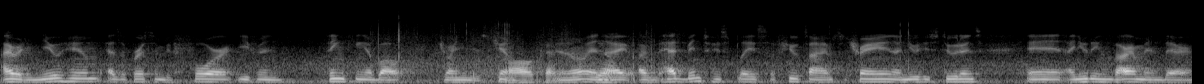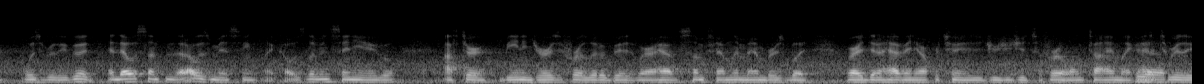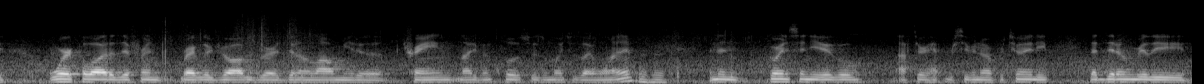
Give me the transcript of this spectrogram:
I already knew him as a person before even thinking about joining this gym. Oh, okay. You know, and Yeah. I, I had been to his place a few times to train. I knew his students, and I knew the environment there was really good. And that was something that I was missing. Like I was living in San Diego after being in Jersey for a little bit, where I have some family members, but where I didn't have any opportunity to do jiu-jitsu for a long time. Like I had to really work a lot of different regular jobs where it didn't allow me to train, not even close to as much as I wanted. Mm-hmm. And then going to San Diego after receiving an opportunity that didn't really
